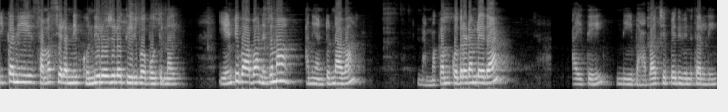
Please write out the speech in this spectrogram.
ఇక నీ సమస్యలన్నీ కొన్ని రోజుల్లో తీరిపోబోతున్నాయి. ఏంటి బాబా నిజమా అని అంటున్నావా? నమ్మకం కుదరడం లేదా? అయితే నీ బాబా చెప్పేది విను తల్లి.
